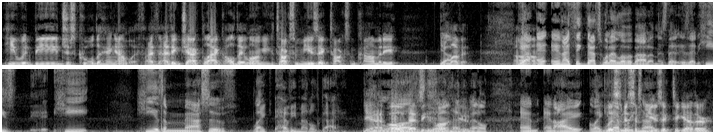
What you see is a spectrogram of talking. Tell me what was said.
he would be just cool to hang out with. I, th- I think Jack Black all day long. You can talk some music, talk some comedy. Yeah. Love it. Yeah, Um, and, and I think that's what I love about him is that is that he's he he is a massive like heavy metal guy. Yeah. Oh, that'd be fun, heavy dude. metal. And and I like Listen to some time- music together.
